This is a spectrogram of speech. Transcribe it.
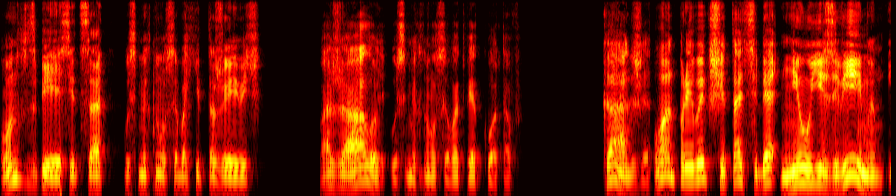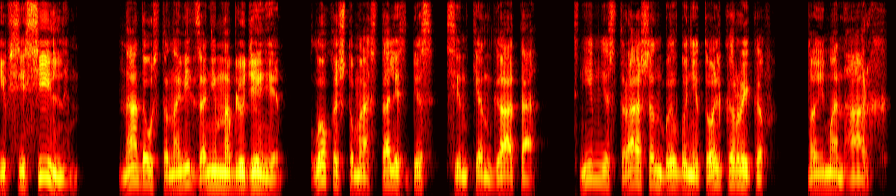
он взбесится», — усмехнулся Вахид Тажеевич. «Пожалуй», — усмехнулся в ответ Котов. «Как же, он привык считать себя неуязвимым и всесильным. Надо установить за ним наблюдение. Плохо, что мы остались без Синкенгата. С ним не страшен был бы не только Рыков, но и монарх».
